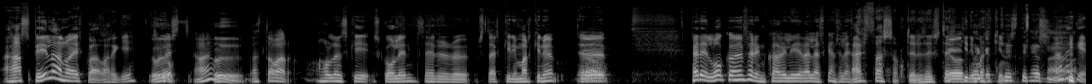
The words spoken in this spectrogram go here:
Hann spilaði nú eitthvað, var ekki? Jú, Þú jú. veist, já, já. Þetta var hollenski skólinn Þeir eru sterkir í markinu uh, Herri, loka umferðin, hvað vil ég velja skemmtilegt? Er það samt? Eru þeir var í markinu? tvistin hérna. Er það ekki?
